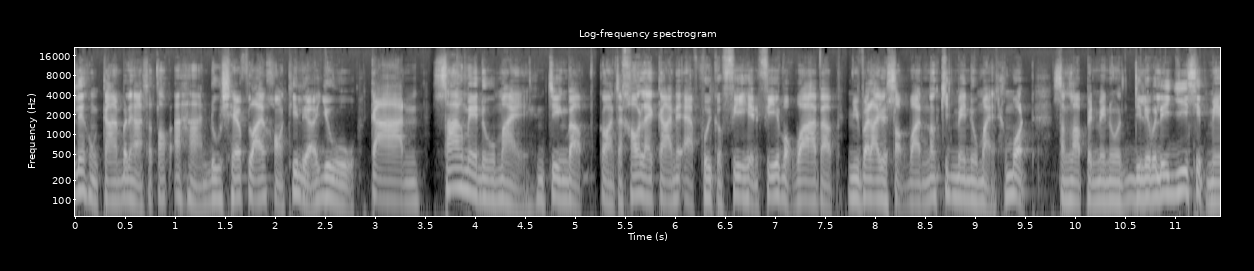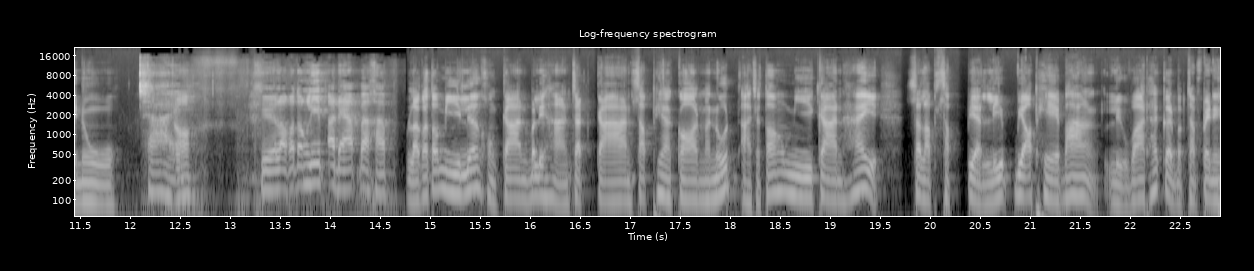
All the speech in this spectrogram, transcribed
เรื่องของการบริหารสต็อกอาหารดูเชฟไลฟ์ของที่เหลืออยู่ การสร้างเมนูใหม่ จริงๆแบบก่อนจะเข้ารายการในแอบคุยกับฟี่เห็นฟี่บอกว่าแบบมีเวลาอยู่ 2 วันต้องคิดเมนูใหม่ทั้งหมดสำหรับเป็นเมนู Delivery 20 เมนู ใช่เนาะคือเราก็ต้องรีบอัดแอปอะครับแล้วก็ต้องมีเรื่องของการบริหารจัดการทรัพยากรมนุษย์ อาจจะต้องมีการให้สลับสับเปลี่ยนลิฟต์วิอเพย์บ้าง หรือว่าถ้าเกิดแบบจำเป็นจ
